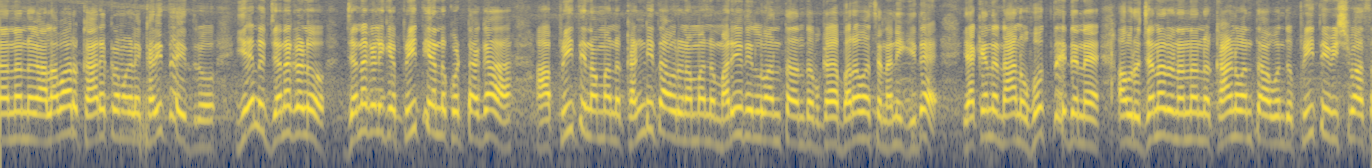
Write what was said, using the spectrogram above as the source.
ನನ್ನನ್ನು ಹಲವಾರು ಕಾರ್ಯಕ್ರಮಗಳಿಗೆ ಕರಿತಾ ಇದ್ದರು ಏನು ಜನಗಳು, ಜನಗಳಿಗೆ ಪ್ರೀತಿಯನ್ನು ಕೊಟ್ಟಾಗ ಆ ಪ್ರೀತಿ ನಮ್ಮನ್ನು ಖಂಡಿತ ಅವರು ನಮ್ಮನ್ನು ಮರೆಯುವುದಿಲ್ವಂತ ಒಂದು ಭರವಸೆ ನನಗಿದೆ. ಯಾಕೆಂದರೆ ನಾನು ಹೋಗ್ತಾ ಇದ್ದೇನೆ, ಅವರು ಜನರು ನನ್ನನ್ನು ಕಾಣುವಂಥ ಒಂದು ಪ್ರೀತಿ, ವಿಶ್ವಾಸ,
